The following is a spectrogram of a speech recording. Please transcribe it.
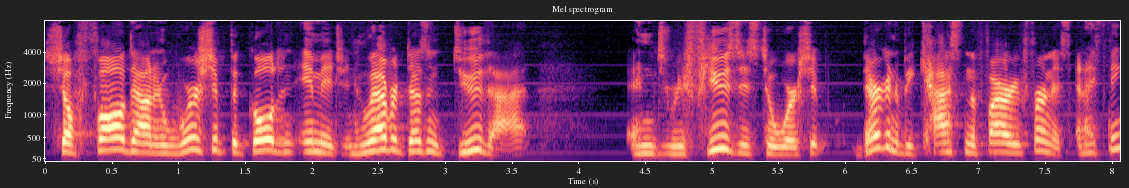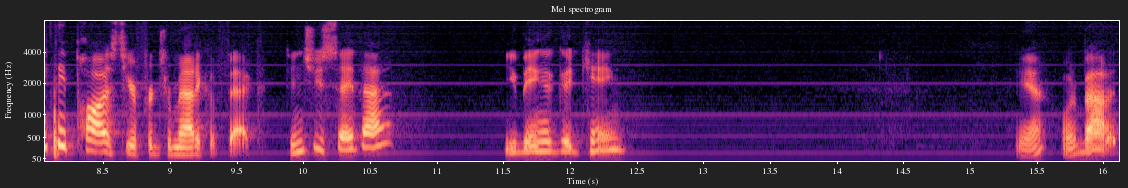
shall fall down and worship the golden image. And whoever doesn't do that and refuses to worship, they're going to be cast in the fiery furnace. And I think they paused here for dramatic effect. Didn't you say that? You being a good king? Yeah, what about it?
